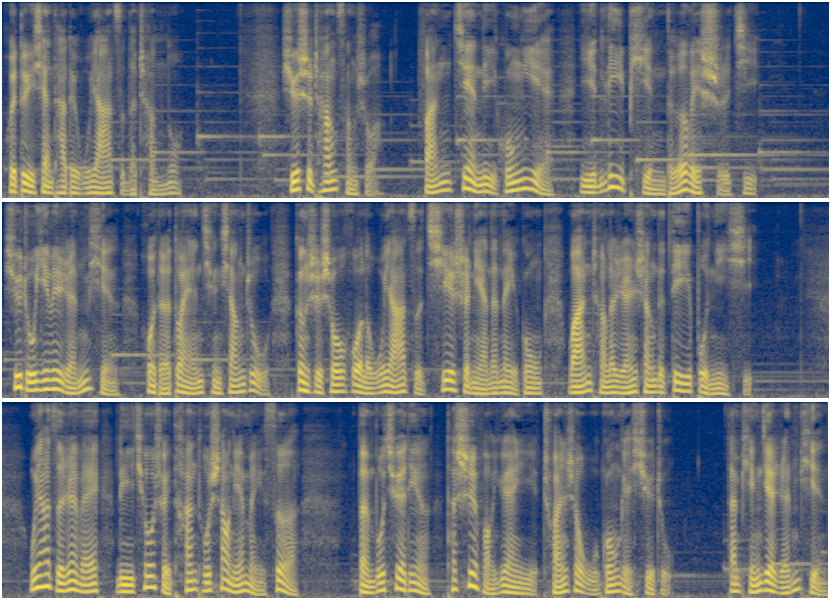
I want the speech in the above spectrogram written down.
会兑现他对乌鸦子的承诺。徐世昌曾说：“凡建立功业，以立品德为实基。”虚竹因为人品获得段延庆相助，更是收获了无崖子七十年的内功，完成了人生的第一步逆袭。乌鸦子认为李秋水贪图少年美色，本不确定他是否愿意传授武功给虚竹，但凭借人品，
